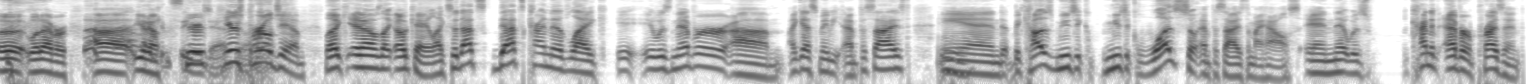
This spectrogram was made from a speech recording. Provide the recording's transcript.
uh, whatever. Uh, you know, can see your here's here's Pearl Jam. Like, and I was like, okay, like so that's that's kind of like it, it was never, um, I guess maybe emphasized, Mm. and because music music was so emphasized in my house, and it was kind of ever present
